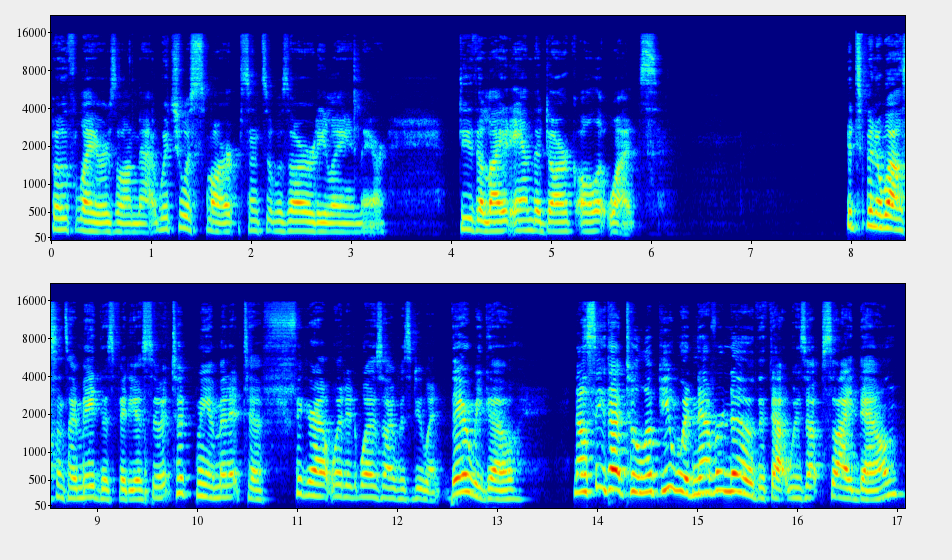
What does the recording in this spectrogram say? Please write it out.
both layers on that, which was smart since it was already laying there. Do the light and the dark all at once. It's been a while since I made this video, so it took me a minute to figure out what it was I was doing. There we go. Now see that tulip? You would never know that that was upside down.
